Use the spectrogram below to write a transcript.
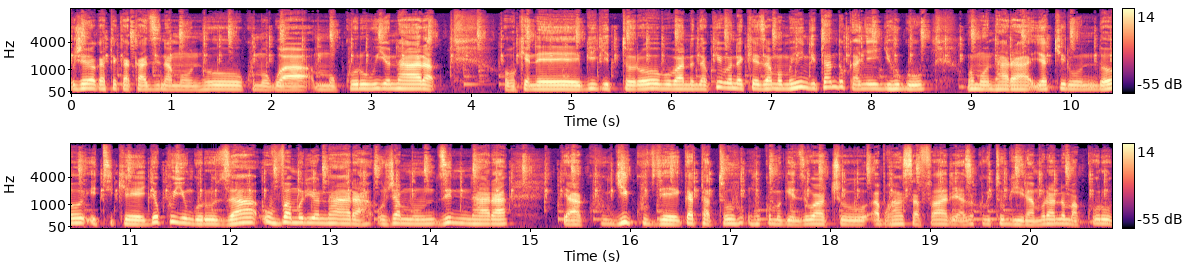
uje agateka kazi na muntu kumugwa mukuru mukuru w'iyo ntara ubukene bw'igitoro bubandanya kwibonekeza mu mihinga itandukanye y'igihugu mu ntara ya kirundo itike ryo kwiyunguruza uva muri iyo ntara uja mu zindi ntara yakubye gatatu nk'uko mugenzi wacu Abraham Safari aza kubitubwira muri ano makuru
